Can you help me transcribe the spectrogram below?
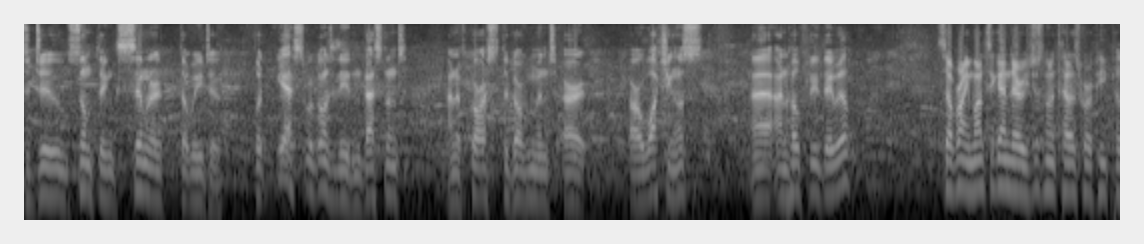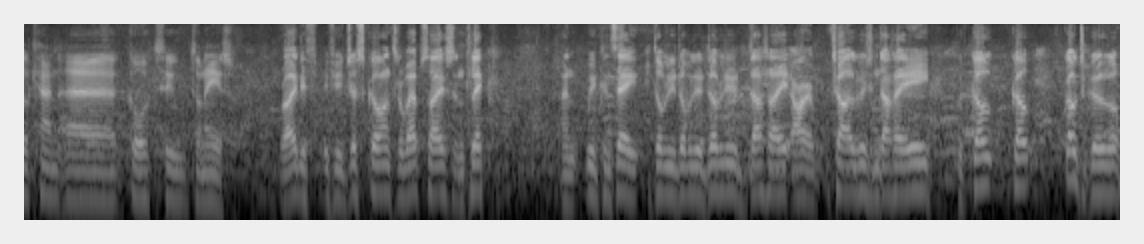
to do something similar that we do. But yes, we're going to need investment, and of course the government are are watching us, uh, and hopefully they will. So, Brian, once again, there, you just want to tell us where people can uh, go to donate. Right? If, if you just go onto the website and click, and we can say www.i or childvision.ie, but go go go to Google,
